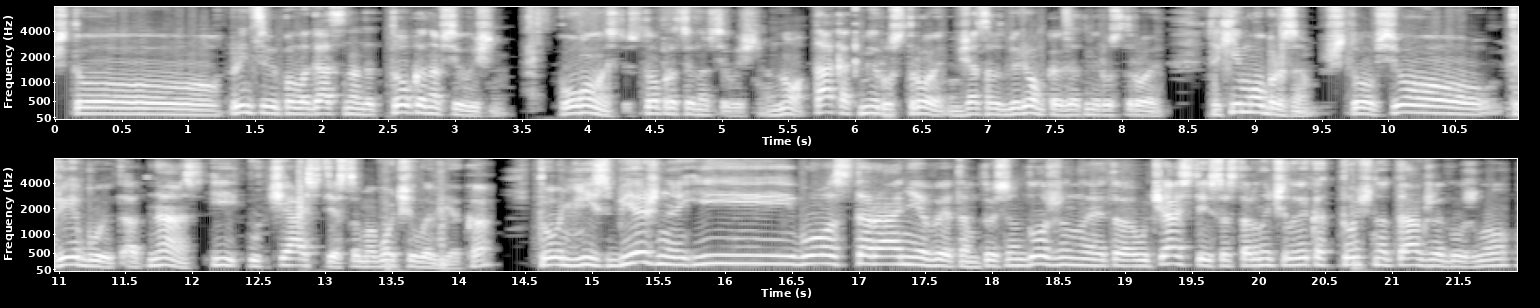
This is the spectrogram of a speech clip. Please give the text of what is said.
что, в принципе, полагаться надо только на Всевышнего. Полностью, сто процентов Всевышнего. Но так как мир устроен, мы сейчас разберем, как этот мир устроен, таким образом, что все требует от нас и участия самого человека, то неизбежно и его старание в этом. То есть он должен, это участие со стороны человека точно так же должно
